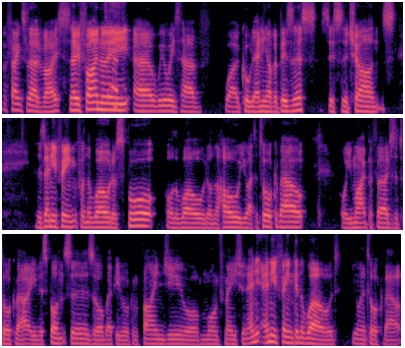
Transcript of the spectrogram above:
but thanks for that advice. So finally, uh, we always have what I call any other business. So this is a chance. If there's anything from the world of sport or the world on the whole you like to talk about, or you might prefer just to talk about either sponsors or where people can find you or more information, any anything in the world you want to talk about,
